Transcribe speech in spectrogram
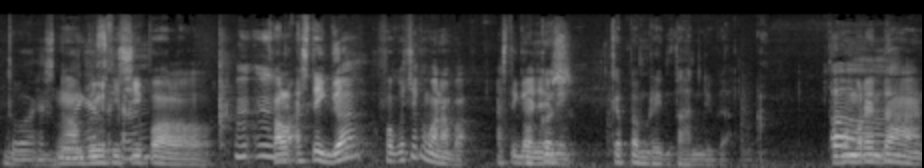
tuh S2-nya Ngambil sekarang. visipol. Kalau S3, fokusnya ke mana, Pak? S3-nya Fokus ini? ke pemerintahan juga. Ke pemerintahan.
